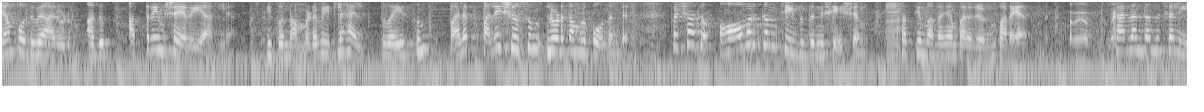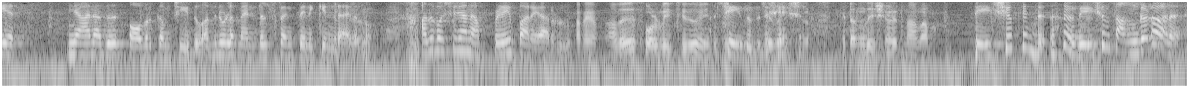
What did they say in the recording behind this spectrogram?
ഞാൻ പൊതുവെ ആരോടും അത് അത്രയും ഷെയർ ചെയ്യാറില്ല. ഇപ്പൊ നമ്മുടെ വീട്ടിൽ ഹെൽത്ത് വൈസും പല പല ഇഷ്യൂസിലൂടെ നമ്മൾ പോകുന്നുണ്ട്. പക്ഷെ അത് ഓവർകം ചെയ്തതിന് ശേഷം സത്യം പറഞ്ഞാൽ ഞാൻ പലരോടും പറയാറുണ്ട്. കാരണം എന്താണെന്ന് വെച്ചാൽ യെസ് ഞാനത് ഓവർകം ചെയ്തു. അതിനുള്ള മെന്റൽ സ്ട്രെങ്ത് എനിക്ക് ഉണ്ടായിരുന്നു അത് പക്ഷെ ഞാൻ അപ്പോഴേ പറയാറുള്ളൂ. അത് സോൾവ് ചെയ്തതിന് ശേഷം. പെട്ടെന്ന് ദേഷ്യം വരുന്ന ആളാണോ? ദേഷ്യമൊക്കെ ഉണ്ട്. ദേഷ്യം സങ്കടമാണ്.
